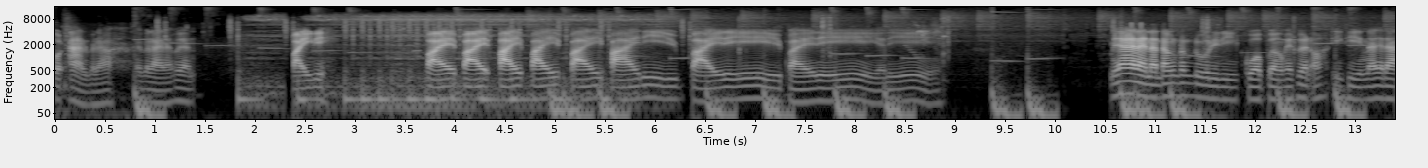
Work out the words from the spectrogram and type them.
กดอ่านไปแล้วไม่เป็นไรนะเพื่อน ไปดิไปไปไปไปไปไปดิไปดิไปดิอย่าดิไม่ได้อะไรนะต้องต้องดูดีๆกลัวเปลืองเพชรเพื่อนอ๋ออีกทีน่าจะได้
